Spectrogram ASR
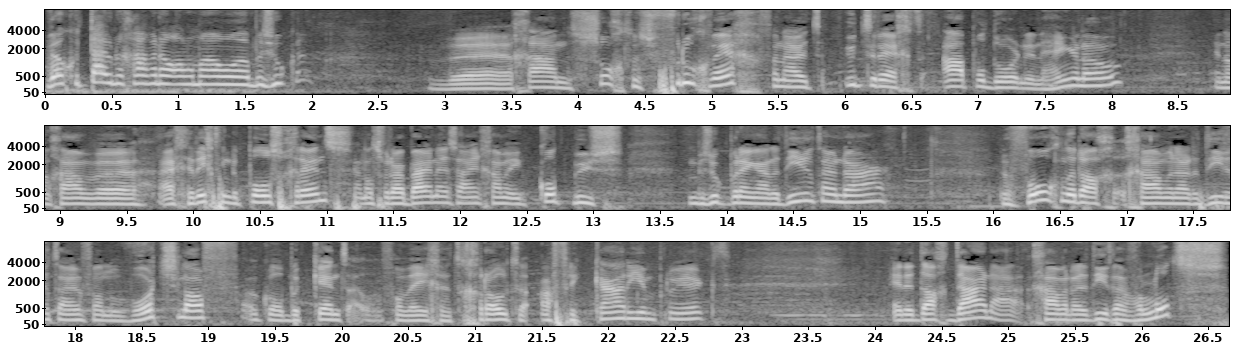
welke tuinen gaan we nou allemaal bezoeken? We gaan s ochtends vroeg weg vanuit Utrecht, Apeldoorn en Hengelo. En dan gaan we eigenlijk richting de Poolse grens. En als we daar bijna zijn, gaan we in Kotbus een bezoek brengen aan de dierentuin daar. De volgende dag gaan we naar de dierentuin van Wroclaw. Ook wel bekend vanwege het grote Afrikarium-project. En de dag daarna gaan we naar de dierentuin van Lots.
